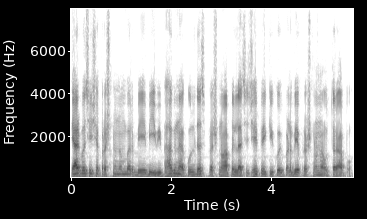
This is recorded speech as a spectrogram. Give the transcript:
ત્યાર પછી છે પ્રશ્ન નંબર બે બી. વિભાગના કુલ દસ પ્રશ્નો આપેલા છે, જે પૈકી કોઈ પણ બે પ્રશ્નોના ઉત્તર આપો.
